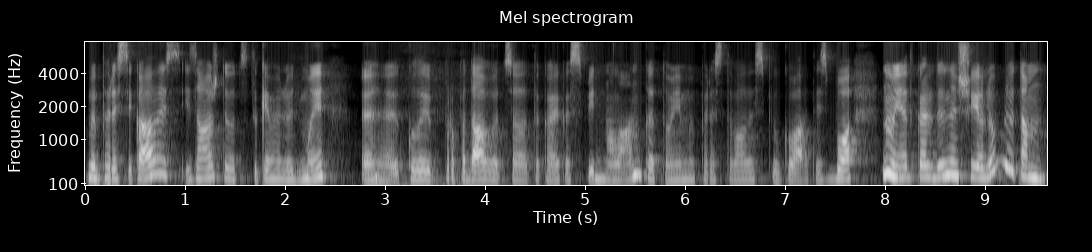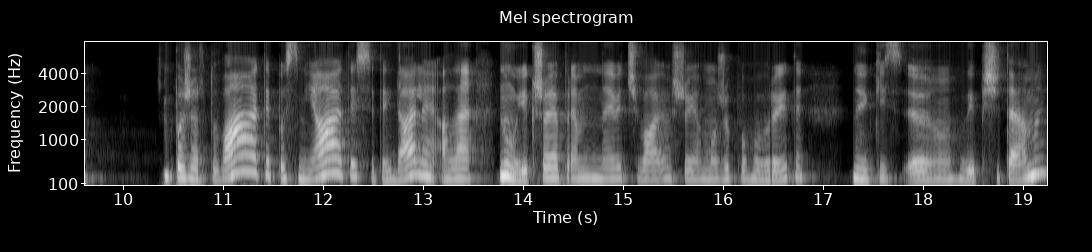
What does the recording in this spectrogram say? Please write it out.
Ми пересікались і завжди от з такими людьми, е, коли пропадала ця така якась спільна ланка, то і ми переставали спілкуватись. Бо ну, я така людина, що я люблю там. Пожартувати, посміятися і так далі. Але ну, якщо я прям не відчуваю, що я можу поговорити, на якісь е, глибші теми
